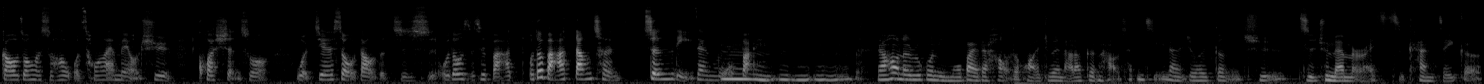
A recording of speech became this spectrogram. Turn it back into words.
高中的时候，我从来没有去 question 说我接受到的知识，我都只是把它，我都把它当成真理在膜拜。嗯嗯嗯嗯嗯。然后呢，如果你膜拜的好的话，你就会拿到更好的成绩，那你就会更去只去 memorize，只看这个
